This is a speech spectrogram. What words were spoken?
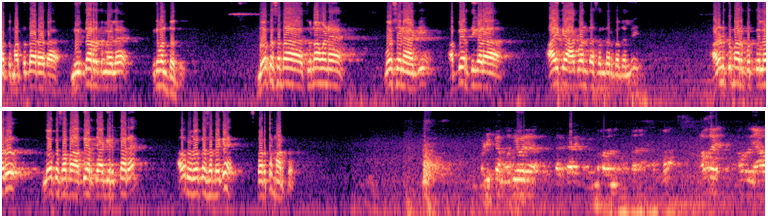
ಮತ್ತು ಮತದಾರರ ನಿರ್ಧಾರದ ಮೇಲೆ ಇರುವಂಥದ್ದು ಲೋಕಸಭಾ ಚುನಾವಣೆ ಘೋಷಣೆ ಆಗಿ ಅಭ್ಯರ್ಥಿಗಳ ಆಯ್ಕೆ ಆಗುವಂಥ ಸಂದರ್ಭದಲ್ಲಿ ಅರುಣ್ ಕುಮಾರ್ ಪುತ್ತಿಲರು ಲೋಕಸಭಾ ಅಭ್ಯರ್ಥಿ ಆಗಿರ್ತಾರೆ. ಅವರು ಲೋಕಸಭೆಗೆ ಸ್ಪರ್ಧೆ ಮಾಡ್ತಾರೆ. ಬಳಿಕ ಮೋದಿಯವರ ಸರ್ಕಾರಕ್ಕೆ ಬೆಂಬಲವನ್ನು ಕೊಡ್ತಾರೆ? ಅಥವಾ ಅವರ ಅವರು ಯಾವ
